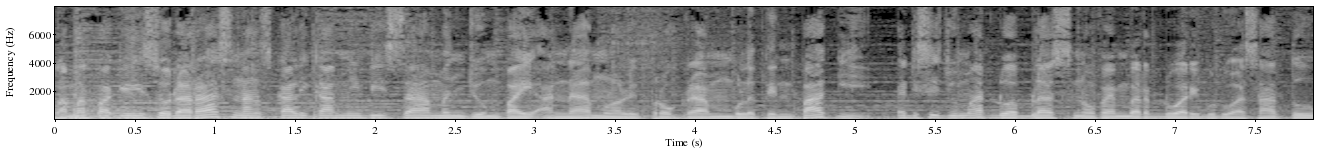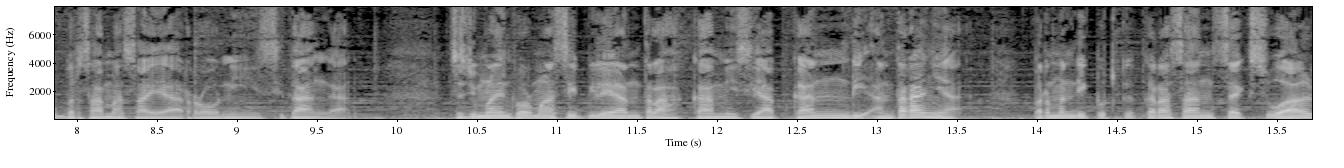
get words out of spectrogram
Selamat pagi saudara, senang sekali kami bisa menjumpai Anda melalui program Buletin Pagi, edisi Jumat 12 November 2021 bersama saya Roni Sitanggang. Sejumlah informasi pilihan telah kami siapkan di antaranya – Permendikbud kekerasan seksual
